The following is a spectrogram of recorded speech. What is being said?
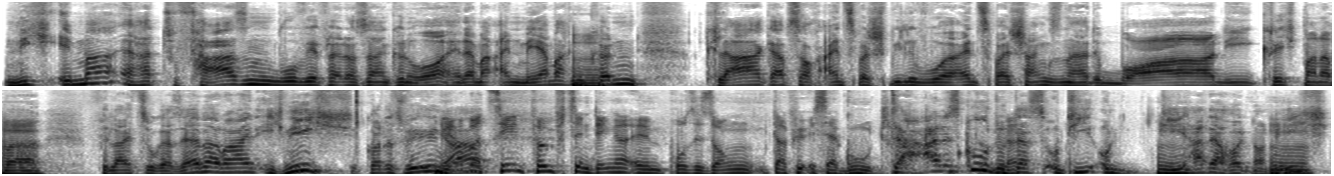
nicht immer. Er hat Phasen, wo wir vielleicht auch sagen können, oh, hätte er mal einen mehr machen mhm. können. Klar gab es auch ein, zwei Spiele, wo er ein, zwei Chancen hatte. Boah, die kriegt man aber mhm. vielleicht sogar selber rein. Ich nicht, Gottes Willen. Ja, ja. aber 10, 15 Dinger pro Saison, dafür ist er gut. Da alles gut. Ne? Und, das, und die, und die mhm. hat er heute noch nicht.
